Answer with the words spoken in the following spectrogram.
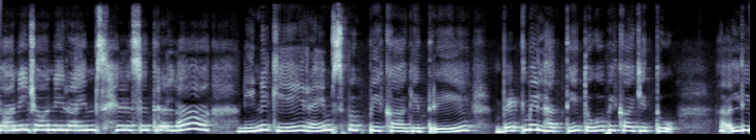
ಜಾನಿ ಜಾನಿ ರೈಮ್ಸ್ ಹೇಳಿಸಿದ್ರಲ್ಲ, ನಿನಗೆ ರೈಮ್ಸ್ ಬುಕ್ ಬೇಕಾಗಿದ್ರೆ ಬೆಡ್ ಮೇಲೆ ಹತ್ತಿ ತಗೋಬೇಕಾಗಿತ್ತು. ಅಲ್ಲಿ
